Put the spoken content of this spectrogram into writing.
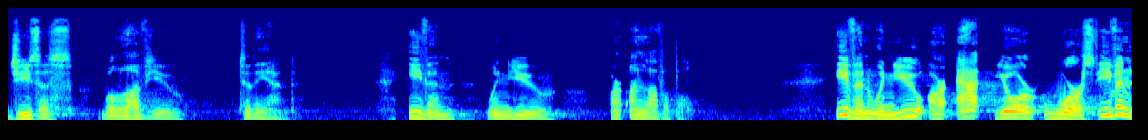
Jesus will love you to the end, even when you are unlovable. Even when you are at your worst, even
